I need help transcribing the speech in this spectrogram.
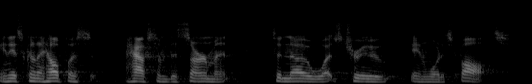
and it's going to help us have some discernment to know what's true and what is false.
